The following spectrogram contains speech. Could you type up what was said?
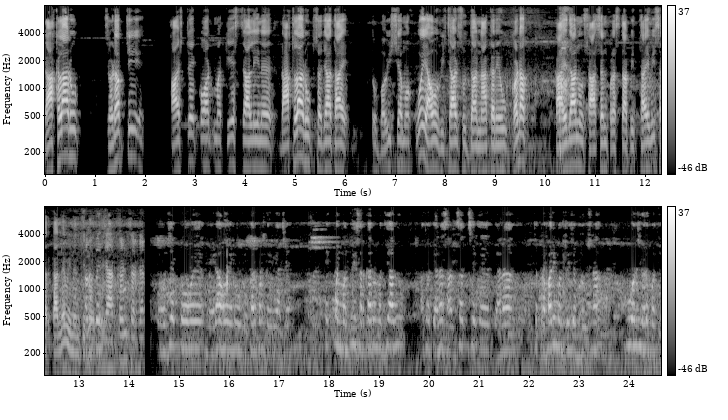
દાખલારૂપ ઝડપથી ફાસ્ટ ટ્રેક કોર્ટમાં કેસ ચાલીને દાખલારૂપ સજા થાય તો ભવિષ્યમાં કોઈ આવો વિચાર સુદ્ધા ના કરે એવું કડક કાયદાનું શાસન પ્રસ્થાપિત થાય એવી સરકારને વિનંતી કરી ઝારખંડ સરકાર પ્રોજેક્ટો હોય મેળા હોય એનું લોકાર્પણ કરી રહ્યા છે. એક પણ મંત્રી સરકારનું નથી આવ્યું. અથવા ત્યાંના સાંસદ છે કે ત્યાંના જે પ્રભારી મંત્રી છે ભરૂચના કુંવરજી હળપતિ.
